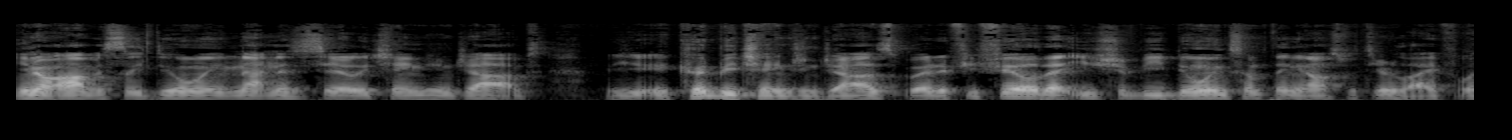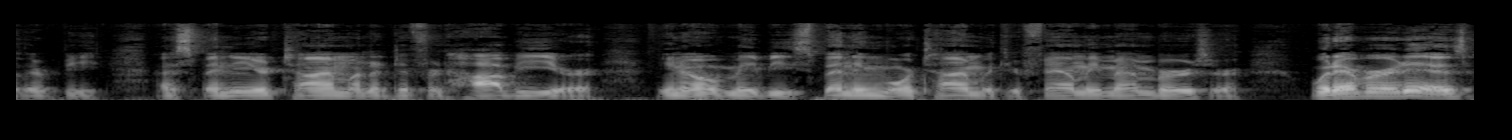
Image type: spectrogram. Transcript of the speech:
you know obviously doing not necessarily changing jobs it could be changing jobs, but if you feel that you should be doing something else with your life, whether it be uh, spending your time on a different hobby or, you know, maybe spending more time with your family members or whatever it is,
